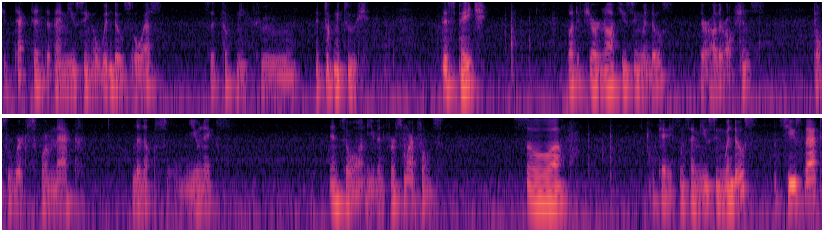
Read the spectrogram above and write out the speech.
detected that I'm using a Windows OS so it took me through it took me to this page but if you're not using Windows there are other options. It also works for Mac Linux Unix and so on even for smartphones. So uh, okay since I'm using Windows let's use that.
